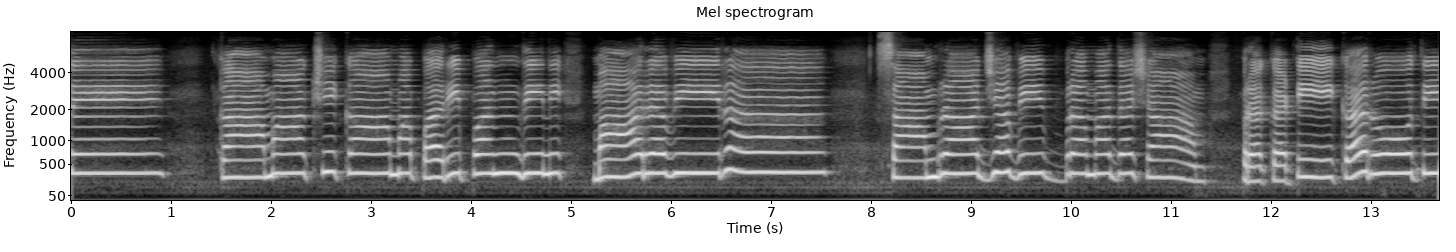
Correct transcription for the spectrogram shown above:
ते कामाक्षि कामपरिपन्दिनि मारवीर साम्राज्यविभ्रमदशां प्रकटीकरोति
